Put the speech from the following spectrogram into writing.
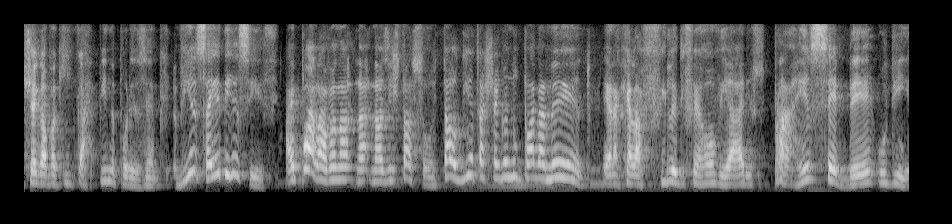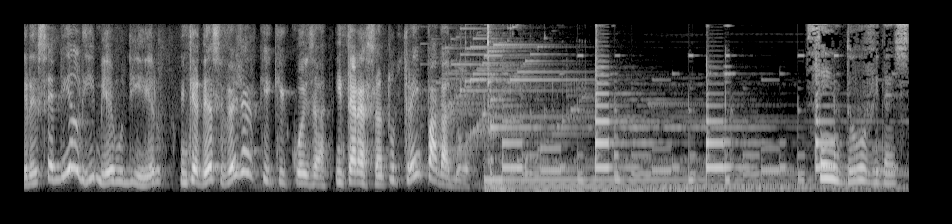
chegava aqui em Carpina, por exemplo, vinha sair de Recife, aí parava na, na, nas estações. Tal dia está chegando o pagamento. Era aquela fila de ferroviários para receber o dinheiro. Recebia ali mesmo o dinheiro. Entendeu? Você veja que, que coisa interessante. O trem pagador. Sem dúvidas,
